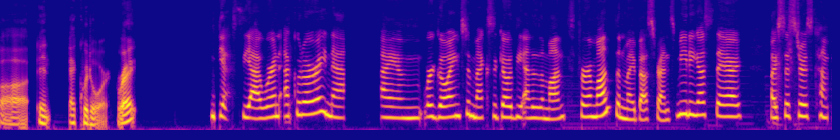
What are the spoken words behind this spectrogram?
uh in Ecuador, right? Yes, yeah, we're in Ecuador right now. I am. We're going to Mexico at the end of the month for a month, and my best friend's meeting us there. My sister's coming,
